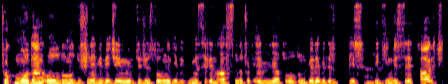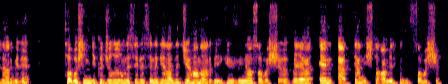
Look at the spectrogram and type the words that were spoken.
çok modern olduğunu düşünebileceği mülteci sorunu gibi bir meselenin aslında çok evliyat olduğunu görebilir. Bir. İkincisi tarihçiler bile savaşın yıkıcılığı meselesini genelde Cihan Harbi, İkinci Dünya Savaşı veya en erken işte Amerikan İç Savaşı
